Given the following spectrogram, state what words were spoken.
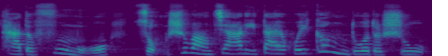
他的父母总是往家里带回更多的书，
